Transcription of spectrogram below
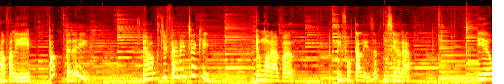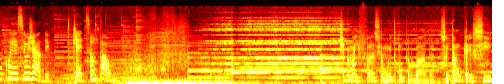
Aí eu falei, epa, peraí, tem algo diferente aqui. Eu morava em Fortaleza, no Ceará, e eu conheci o Jader, que é de São Paulo. Tive uma infância muito conturbada. Então cresci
